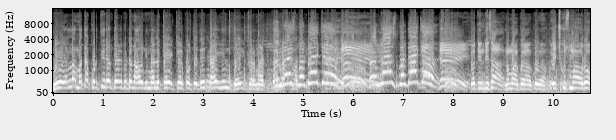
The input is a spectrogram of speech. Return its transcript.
ನೀವು ಎಲ್ಲ ಮತ ಕೊಡ್ತೀರಿ ಅಂತ ಹೇಳ್ಬಿಟ್ಟು ನಾವು ನಿಮ್ಮಲ್ಲಿ ಕೈ ಕೇಳ್ಕೊಳ್ತಿದ್ವಿ ದೈ ಹಿಂದ್ ದೈ ಕರ್ನಾಟಕ. ಇವತ್ತಿನ ದಿವಸ ನಮ್ಮ ಎಚ್ ಕುಸುಮಾ ಅವರು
